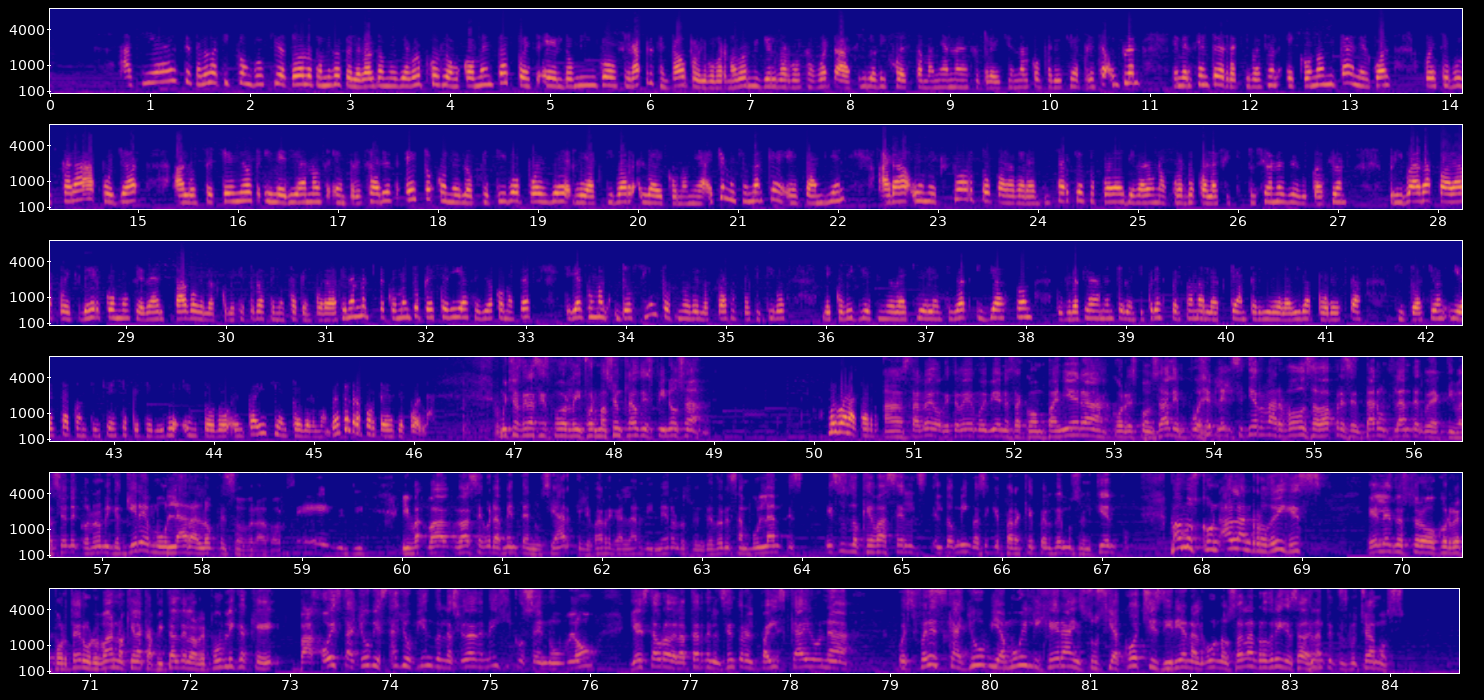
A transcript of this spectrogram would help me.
Así es, te saludo a ti con gusto y a todos los amigos del Heraldo Media Group. Pues lo comentas, pues el domingo será presentado por el gobernador Miguel Barbosa Huerta, así lo dijo esta mañana en su tradicional conferencia de prensa, un plan emergente de reactivación económica en el cual pues se buscará apoyar a los pequeños y medianos empresarios, esto con el objetivo pues de reactivar la economía. Hay que mencionar que eh, también hará un exhorto para garantizar que se pueda llegar a un acuerdo con las instituciones de educación privada para pues ver cómo se da el pago de las colegiaturas en esta temporada. Finalmente te comento que este día se dio a conocer que ya suman 209 los casos positivos de COVID-19 aquí en la entidad y ya son desgraciadamente 23 personas las que han perdido la vida por esta situación y esta contingencia que se vive en todo el país y en todo el mundo. Es el reporte desde Puebla. Muchas gracias por la información, Claudia Espinosa. Muy buenas tardes. Hasta luego, que te vea muy bien. Nuestra compañera corresponsal en Puebla, el señor Barbosa, va a presentar un plan de reactivación económica. Quiere emular a López Obrador. Sí, y va, va, seguramente a anunciar que le va a regalar dinero a los vendedores ambulantes. Eso es lo que va a hacer el domingo, así que para qué perdemos el tiempo. Vamos con Alan Rodríguez él es nuestro reportero urbano aquí en la capital de la República, que bajo esta lluvia, está lloviendo en la Ciudad de México, se nubló, ya a esta hora de la tarde en el centro del país cae una pues fresca lluvia, muy ligera, ensucia coches, dirían algunos. Alan Rodríguez, adelante, te escuchamos.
